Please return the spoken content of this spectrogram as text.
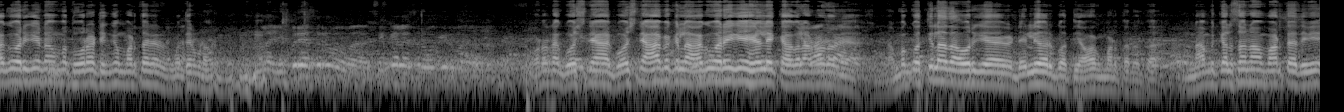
ಆಗೋವರೆಗೆ ನಾವು ಮತ್ತೆ ಹೋರಾಟ ಹಿಂಗೆ ಮಾಡ್ತಾರೆ. ಮತ್ತೇನು ಮಾಡೋರು ನೋಡೋಣ, ಘೋಷಣೆ ಘೋಷಣೆ ಆಗಬೇಕಿಲ್ಲ, ಆಗುವವರೆಗೆ ಹೇಳಲಿಕ್ಕೆ ಆಗಲ್ಲ ನೋಡೋಣ. ನಮಗೆ ಗೊತ್ತಿಲ್ಲ ಅದು ಅವ್ರಿಗೆ ಡೆಲ್ಲಿ ಅವ್ರಿಗೆ ಗೊತ್ತು ಯಾವಾಗ ಮಾಡ್ತಾರಂತ ನಮ್ಮ ಕೆಲಸ ನಾವು ಮಾಡ್ತಾ ಇದ್ದೀವಿ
